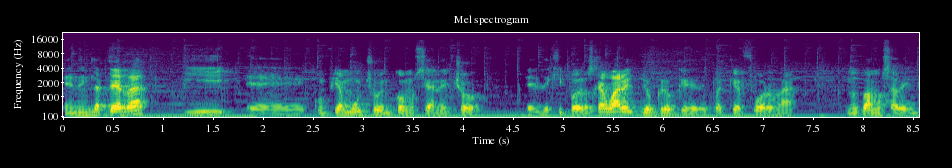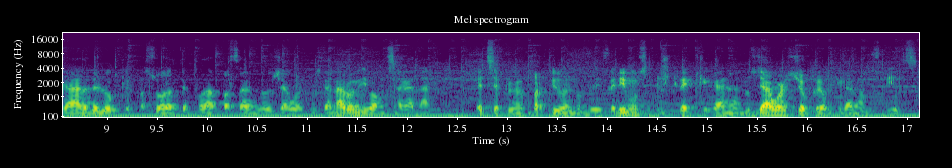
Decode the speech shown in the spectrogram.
en Inglaterra y eh, confía mucho en cómo se han hecho el equipo de los Jaguares. Yo creo que de cualquier forma nos vamos a vengar de lo que pasó la temporada pasada en los Jaguars. Nos ganaron y vamos a ganar. Este es el primer partido en donde diferimos. Él cree que ganan los Jaguars, yo creo que ganan los Bills.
